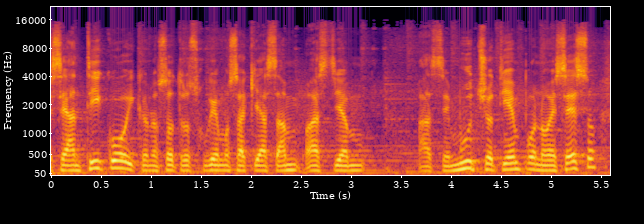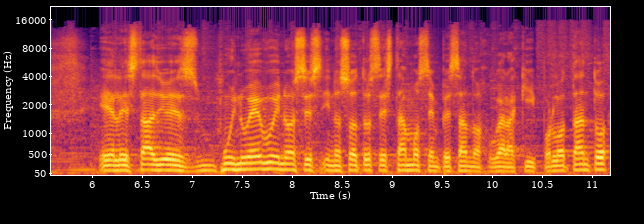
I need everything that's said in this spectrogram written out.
sea antiguo y que nosotros juguemos aquí hace mucho tiempo, no es eso el estadio es muy nuevo y, nosotros estamos empezando a jugar aquí. Por lo tanto,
